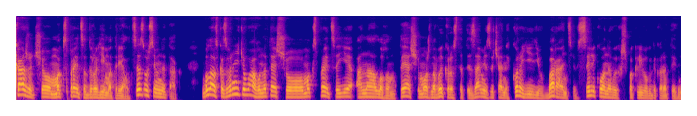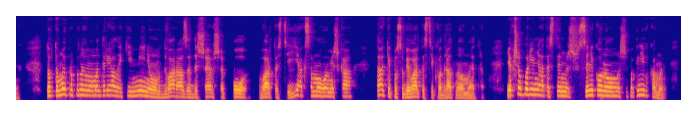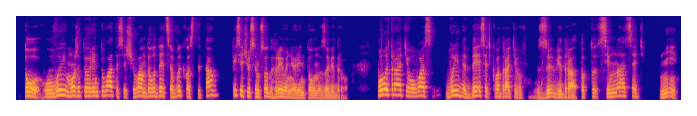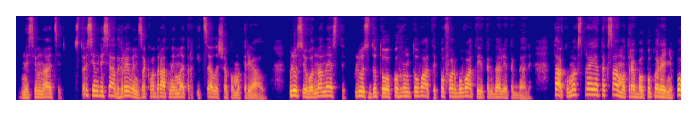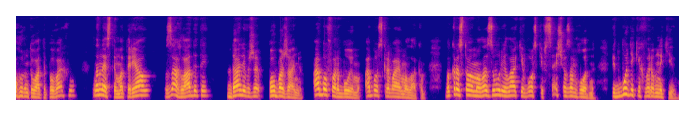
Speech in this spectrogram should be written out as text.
Кажуть, що Макспрей це дорогий матеріал. Це зовсім не так. Будь ласка, зверніть увагу на те, що Макспрей це є аналогом, те, що можна використати замість звичайних короїдів, баранців, силіконових шпаклівок декоративних. Тобто ми пропонуємо матеріал, який мінімум в два рази дешевше по вартості як самого мішка, так і по собівартості квадратного метра. Якщо порівняти з тими ж силіконовими шпаклівками, то ви можете орієнтуватися, що вам доведеться викласти там 1700 гривень орієнтовно за відро. По витраті у вас вийде 10 квадратів з відра, тобто 17, ні, не 17, 170 гривень за квадратний метр, і це лише по матеріалу. Плюс його нанести, плюс до того погрунтувати, пофарбувати і так далі. і Так, далі. Так, у Макспрея так само треба попередньо погрунтувати поверхню, нанести матеріал, загладити, далі вже по бажанню. Або фарбуємо, або скриваємо лаком. Використовуємо лазурі, лаки, воски, все що завгодно від будь-яких виробників.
